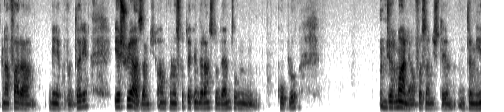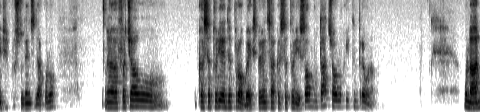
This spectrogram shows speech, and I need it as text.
în afara binecuvântării, eșuează. Am, am cunoscut pe când eram student un cuplu în Germania, am fost la niște întâlniri cu studenții de acolo Uh, făceau căsătorie de probă, experiența căsătoriei. S-au mutat și au locuit împreună. Un an,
